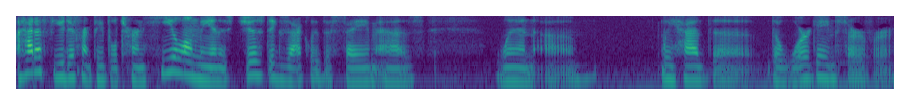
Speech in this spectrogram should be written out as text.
I had a few different people turn heel on me, and it's just exactly the same as when um, we had the the war game server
